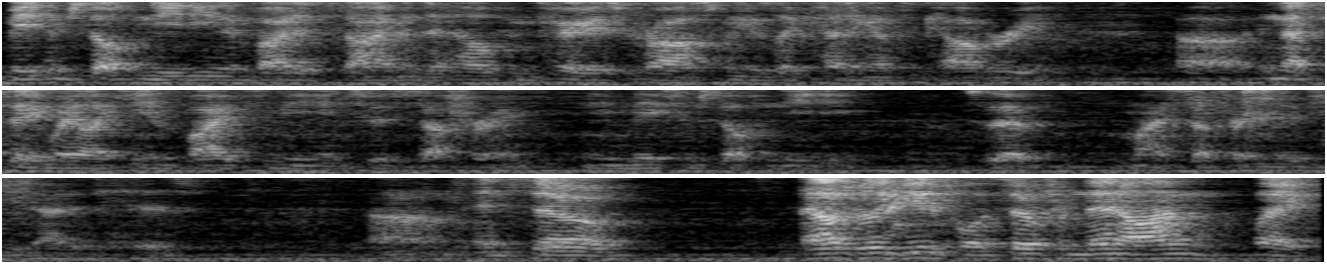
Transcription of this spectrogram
made Himself needy and invited Simon to help Him carry His cross when He was like heading up to Calvary. Uh, in that same way, like He invites me into His suffering. and He makes Himself needy so that my suffering may be united to His. Um, and so that was really beautiful. And so from then on, like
